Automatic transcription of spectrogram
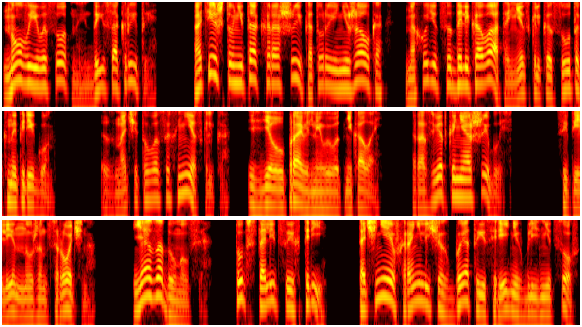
Новые и высотные, да и сокрытые. А те, что не так хороши, которые не жалко, находятся далековато, несколько суток на перегон. Значит, у вас их несколько. Сделал правильный вывод Николай. Разведка не ошиблась. Цепелин нужен срочно. Я задумался. Тут в столице их три. Точнее, в хранилищах бета и средних близнецов.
